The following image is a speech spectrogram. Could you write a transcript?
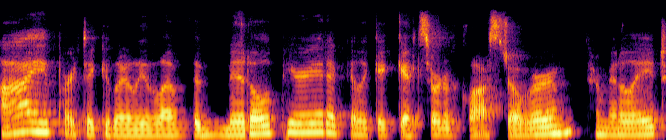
I particularly love the middle period. I feel like it gets sort of glossed over her middle age,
